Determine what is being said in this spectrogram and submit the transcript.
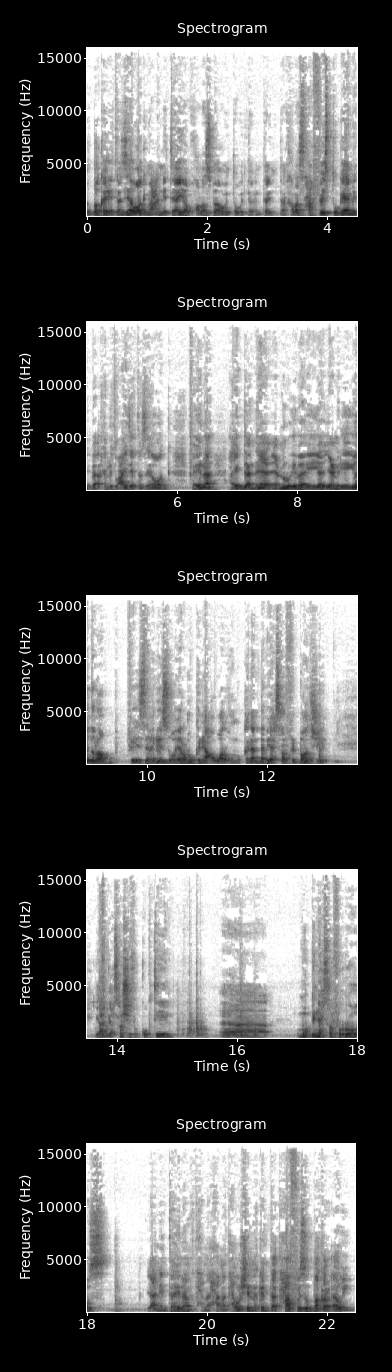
الذكر يتزاوج مع النتايه وخلاص بقى وانت وانت انت, انت خلاص حفزته جامد بقى خليته عايز يتزاوج. فهنا هيبدأ إن يعملوا إيه بقى؟ إيه يعمل إيه؟ يضرب في الزغاليل الصغيرة ممكن يعورهم. والكلام ده بيحصل في البادجي يعني بيحصلش في الكوكتيل. ممكن يحصل في الروز. يعني انت هنا ما تحاولش انك انت تحفز الذكر قوي.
